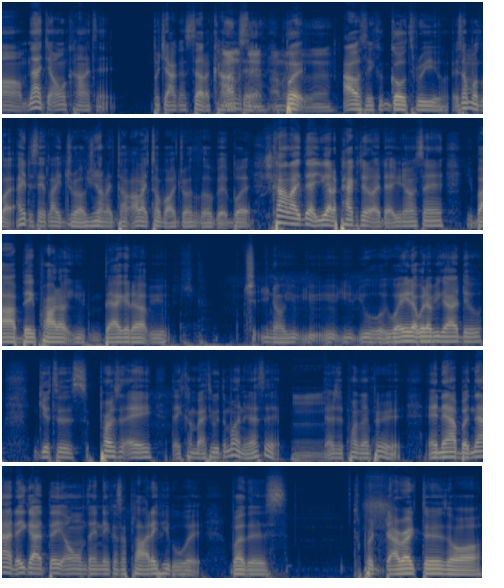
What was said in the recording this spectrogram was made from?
Um, not your own content, but y'all can sell the I understand. content. I know but obviously, it could go through you. It's almost like I hate to say like drugs. You know, like talk, I like talk about drugs a little bit, but kind of like that. You got to package it like that. You know what I'm saying? You buy a big product, you bag it up, you. You know, you you you you weigh it up, whatever you gotta do. Get to this person A, they come back to you with the money. That's it. Mm. That's just point blank period. And now, but now they got their own thing they can supply their people with, whether it's directors or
